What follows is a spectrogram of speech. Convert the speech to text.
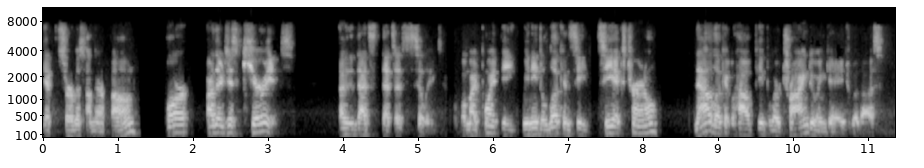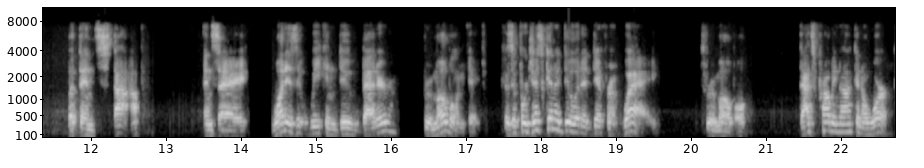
get service on their phone or are they just curious uh, that's that's a silly example. But my point being, we need to look and see see external. Now look at how people are trying to engage with us, but then stop and say, what is it we can do better through mobile engagement? Because if we're just going to do it a different way through mobile, that's probably not going to work,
